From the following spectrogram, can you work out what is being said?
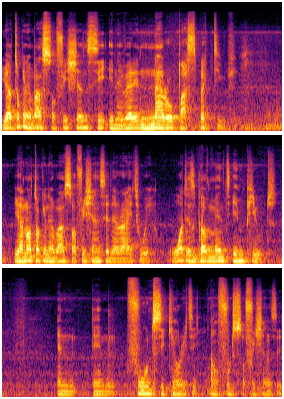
you are talking about sufficiency in a very narrow perspective. You are not talking about sufficiency the right way. What is government input in, in food security and food sufficiency?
